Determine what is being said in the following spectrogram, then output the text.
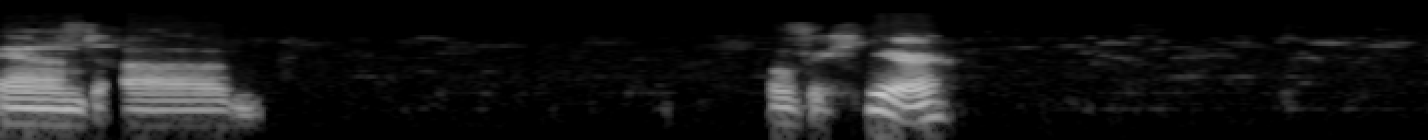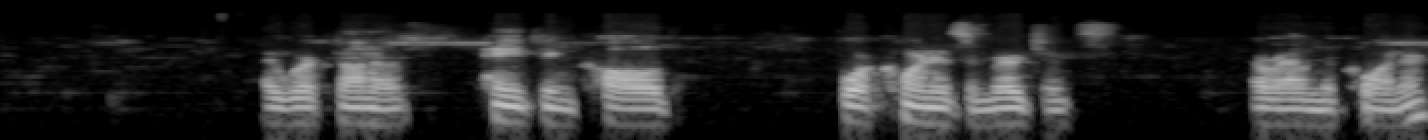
And um, over here, I worked on a painting called Four Corners Emergence around the corner.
